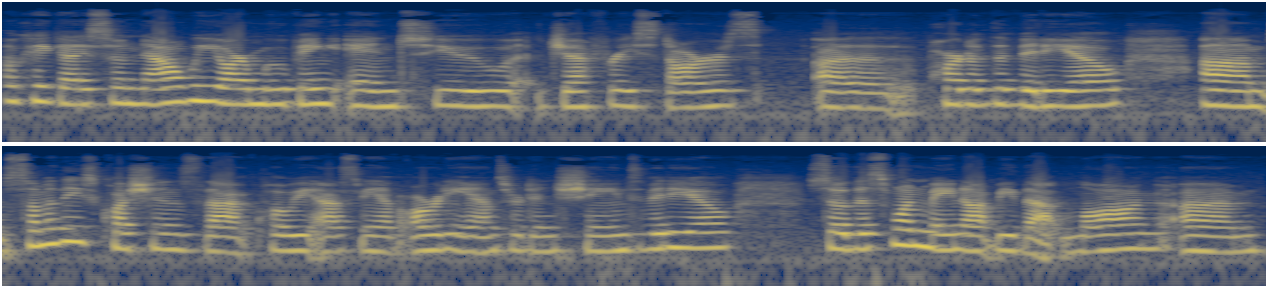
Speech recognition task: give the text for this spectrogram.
Okay guys, so now we are moving into Jeffree Star's uh, part of the video. Um, some of these questions that Chloe asked me I've already answered in Shane's video, so this one may not be that long. Um,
